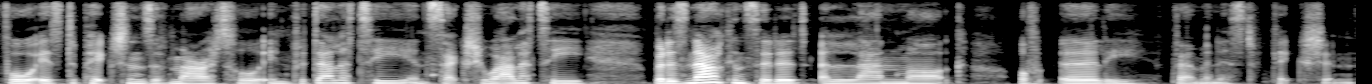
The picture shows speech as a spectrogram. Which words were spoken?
for its depictions of marital infidelity and sexuality, but is now considered a landmark of early feminist fiction.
